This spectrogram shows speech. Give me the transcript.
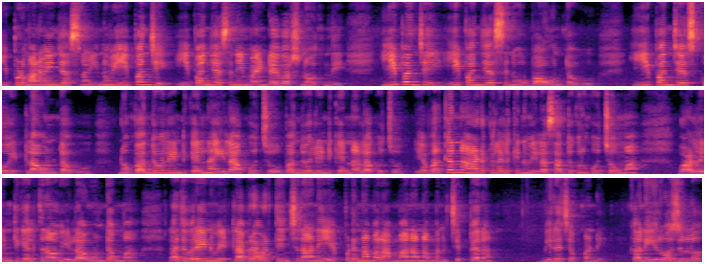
ఇప్పుడు మనం ఏం చేస్తున్నావు నువ్వు ఈ పని చేయి. ఈ పని చేస్తే నీ మైండ్ డైవర్షన్ అవుతుంది. ఈ పని చేయి. ఈ పని చేస్తే నువ్వు బాగుంటావు. ఈ పని చేసుకో ఇట్లా ఉంటావు. నువ్వు బంధువుల ఇంటికి వెళ్ళినా ఇలా కూర్చో బంధువుల ఇంటికి వెళ్ళినా అలా కూర్చో. ఎవరికన్నా ఆడపిల్లలకి నువ్వు ఇలా సర్దుకుని కూర్చోమ్మా. వాళ్ళ ఇంటికి వెళ్తున్నావు ఇలా ఉండమ్మా. లేకపోతే ఎవరే నువ్వు ఇట్లా ప్రవర్తించరా అని ఎప్పుడైనా మన అమ్మా నాన్న మనకి చెప్పారా? మీరే చెప్పండి. కానీ ఈ రోజుల్లో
